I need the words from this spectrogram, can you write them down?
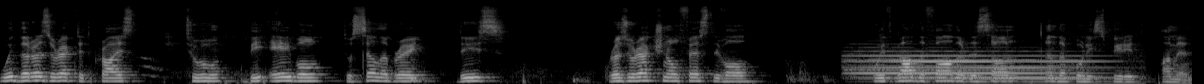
with the resurrected Christ to be able to celebrate this resurrectional festival with God the Father, the Son, and the Holy Spirit. Amen.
